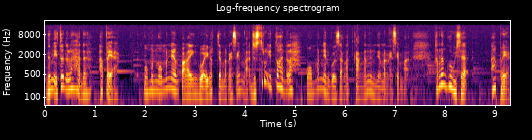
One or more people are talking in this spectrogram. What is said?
Dan itu adalah ada apa ya momen-momen yang paling gue ingat zaman SMA justru itu adalah momen yang gue sangat kangenin zaman SMA karena gue bisa apa ya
